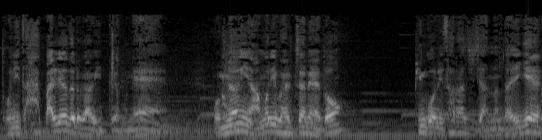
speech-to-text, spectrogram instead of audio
돈이 다 빨려 들어가기 때문에 문명이 아무리 발전해도 빈곤이 사라지지 않는다. 이게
